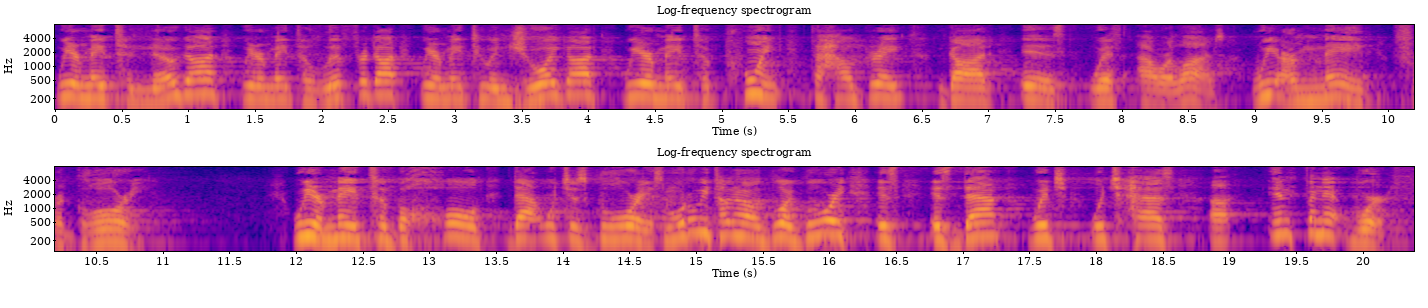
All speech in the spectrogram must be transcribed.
we are made to know God, we are made to live for God, we are made to enjoy God, we are made to point to how great God is with our lives. We are made for glory. We are made to behold that which is glorious. And what are we talking about with glory? Glory is, is that which, which has uh, infinite worth.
